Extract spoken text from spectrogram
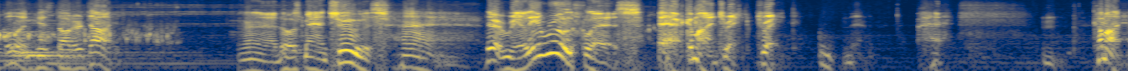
uncle and his daughter died. Ah, those Manchus. Ah, they're really ruthless. Ah, come on, drink, drink. Come on.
